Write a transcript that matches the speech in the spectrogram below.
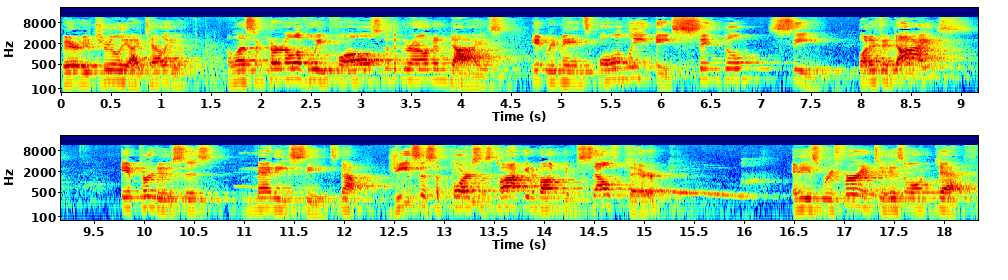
Very truly, I tell you, unless a kernel of wheat falls to the ground and dies, it remains only a single seed. But if it dies, it produces many seeds. Now, Jesus, of course, is talking about himself there, and he's referring to his own death.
